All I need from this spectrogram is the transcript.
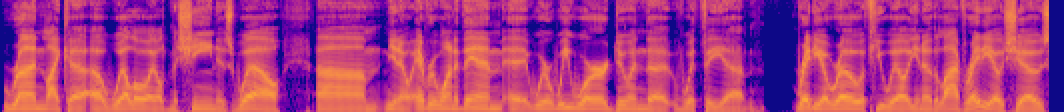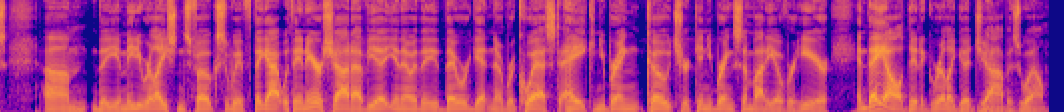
run like a, a well-oiled machine as well. Um, you know, every one of them, uh, where we were doing the with the uh, Radio Row, if you will, you know, the live radio shows. Um, the media relations folks, if they got within earshot of you, you know, they, they were getting a request, hey, can you bring coach or can you bring somebody over here? And they all did a really good job as well.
